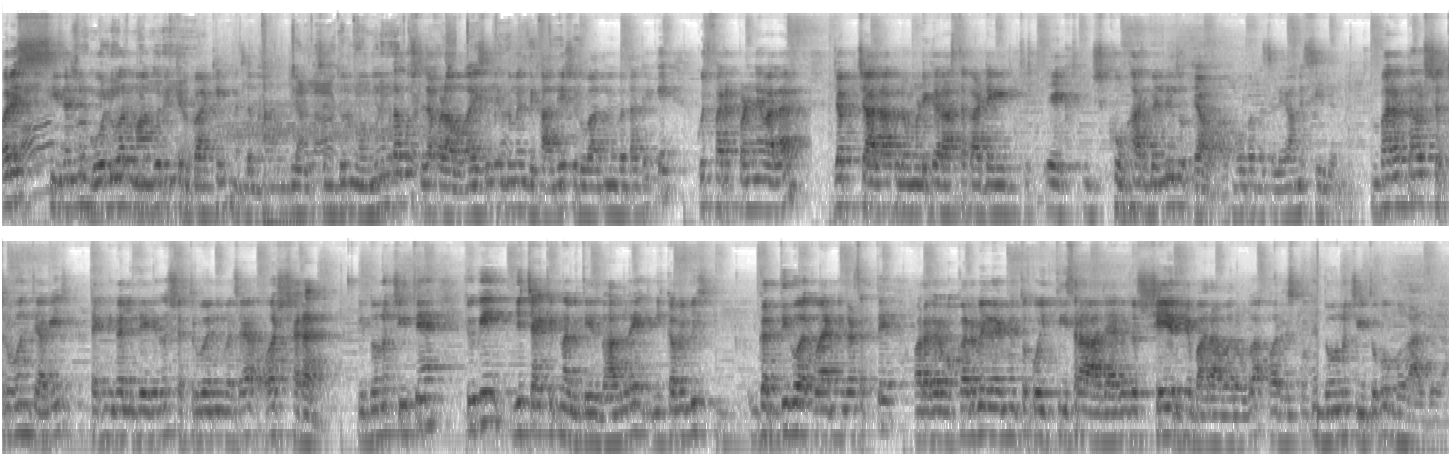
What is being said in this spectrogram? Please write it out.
और इस सीज़न में गोलू और माधुरी त्रिपाठी मतलब हाँ, जो संतूर उनका कुछ लफड़ा होगा इसीलिए तुम्हें दिखा दिया शुरुआत में बता के कि कुछ फ़र्क पड़ने वाला है। जब चालाक लोमड़ी का रास्ता काटेगी एक खूखार बिल्ली तो क्या होगा? वो पता चलेगा हमें सीज़न में। भरत और शत्रुघ्न त्यागी टेक्निकली देखे तो शत्रुघ्न ही बचा है और शरद। ये दोनों चीते हैं क्योंकि ये चाहे कितना भी तेज भाग ले ये कभी भी गद्दी को एक्वायर नहीं कर सकते और अगर वो कर भी लेंगे तो कोई तीसरा आ जाएगा जो शेर के बराबर होगा और इसको दोनों चीतों को भगा देगा।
